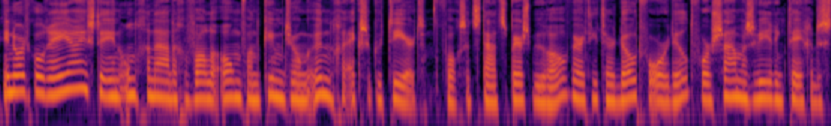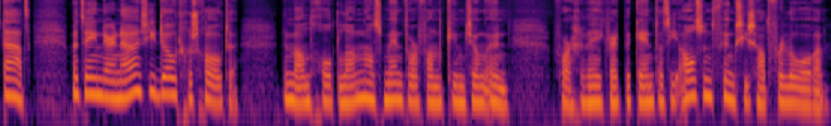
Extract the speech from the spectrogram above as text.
In Noord-Korea is de in ongenade gevallen oom van Kim Jong-un geëxecuteerd. Volgens het staatspersbureau werd hij ter dood veroordeeld voor samenzwering tegen de staat. Meteen daarna is hij doodgeschoten. De man gold lang als mentor van Kim Jong-un. Vorige week werd bekend dat hij al zijn functies had verloren.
